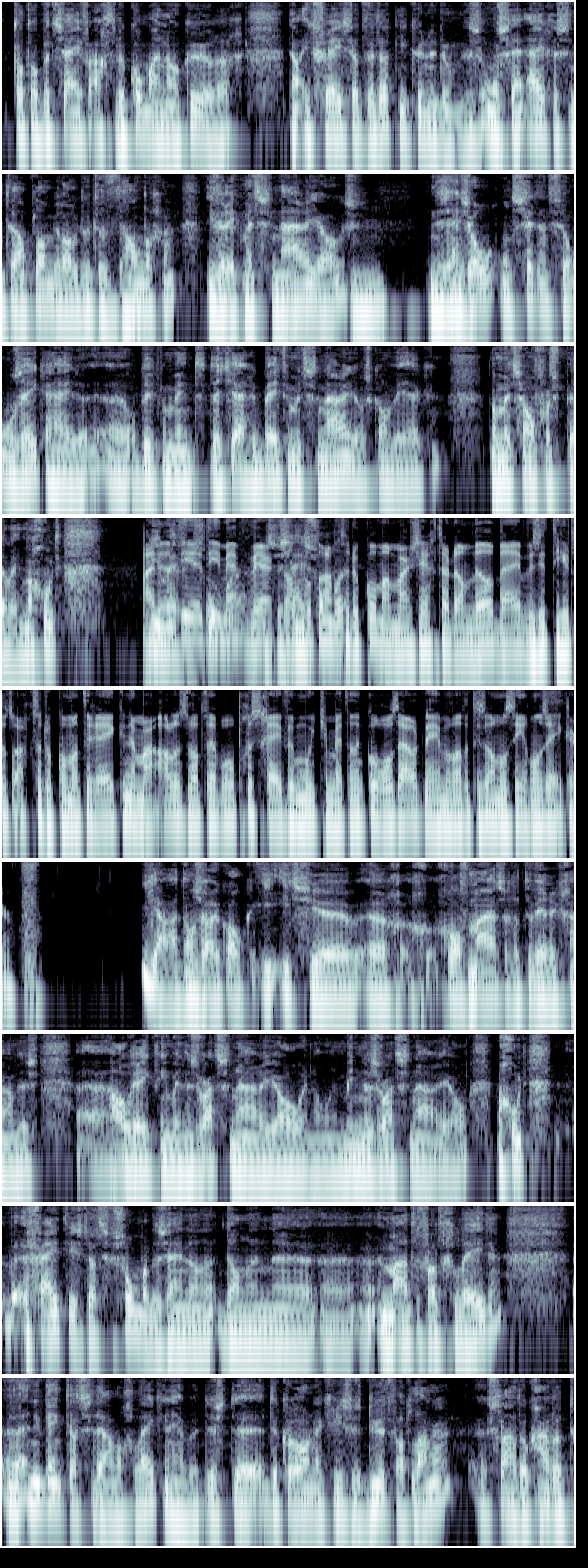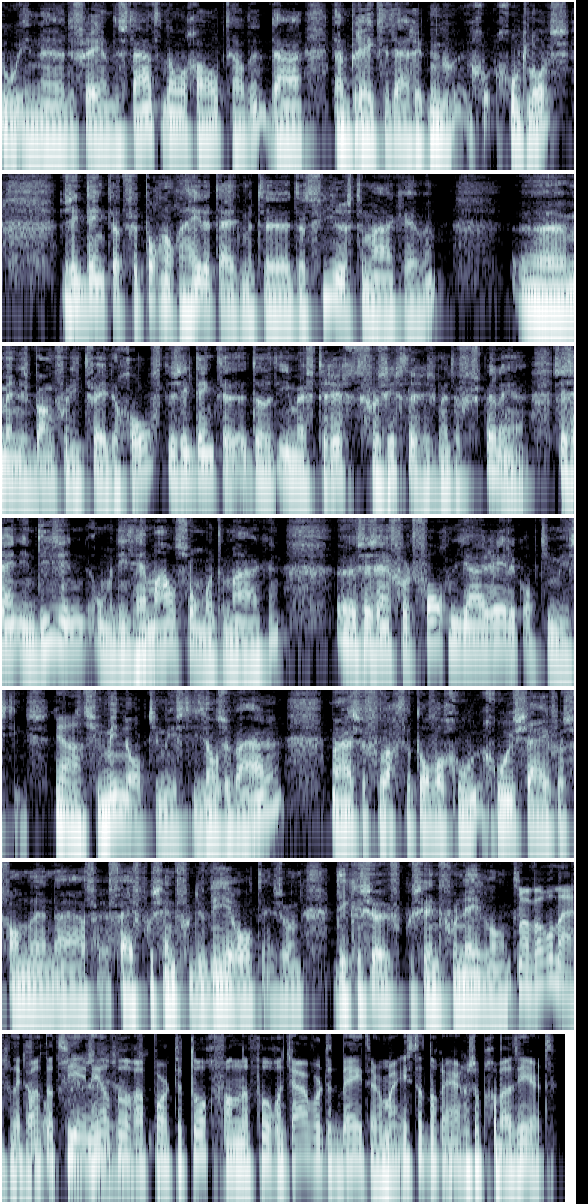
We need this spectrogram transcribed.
tot op het cijfer achter de komma nauwkeurig. Nou, ik vrees dat we dat niet kunnen doen. Dus ons eigen Centraal Planbureau doet het het handiger. Die werkt met scenario's. Mm -hmm. En er zijn zo ontzettend veel onzekerheden uh, op dit moment... dat je eigenlijk beter met scenario's kan werken dan met zo'n voorspelling. Maar goed, maar IMF het IMF werkt dan tot achter de komma, maar zegt er dan wel bij... we zitten hier tot achter de komma te rekenen... maar alles wat we hebben opgeschreven moet je met een korrel zout nemen... want het is allemaal zeer onzeker. Ja, dan zou ik ook iets uh, grofmaziger te werk gaan. Dus uh, hou rekening met een zwart scenario en dan een minder zwart scenario. Maar goed, het feit is dat ze somberder zijn dan, dan een, uh, een maand of wat geleden. Uh, en ik denk dat ze daar wel gelijk in hebben. Dus de, de coronacrisis duurt wat langer. Uh, slaat ook harder toe in uh, de Verenigde Staten dan we gehoopt hadden. Daar, daar breekt het eigenlijk nu go goed los. Dus ik denk dat we toch nog een hele tijd met dat virus te maken hebben. Uh, men is bang voor die tweede golf. Dus ik denk te, dat het IMF terecht voorzichtig is met de voorspellingen. Ze zijn in die zin, om het niet helemaal somber te maken, uh, ze zijn voor het volgende jaar redelijk optimistisch. Ja. Ietsje minder optimistisch dan ze waren. Maar ze verwachten toch wel groei, groeicijfers van uh, nou ja, 5% voor de wereld en zo'n dikke 7% voor Nederland. Maar waarom eigenlijk? Dat Want dat zie je in heel veel rapporten toch. Van volgend jaar wordt het beter. Maar is dat nog ergens op gebaseerd?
